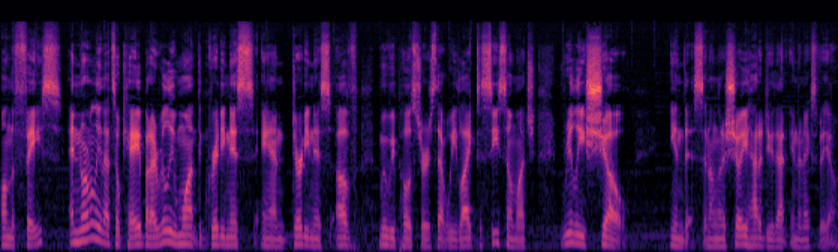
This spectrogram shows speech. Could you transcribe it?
on the face, and normally that's okay, but I really want the grittiness and dirtiness of movie posters that we like to see so much really show in this, and I'm going to show you how to do that in the next video.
